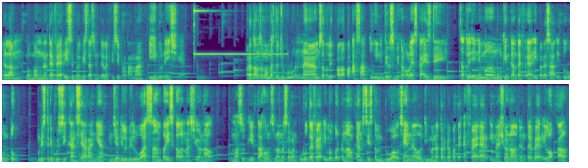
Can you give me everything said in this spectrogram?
dalam pembangunan TVRI sebagai stasiun televisi pertama di Indonesia. Pada tahun 1976, satelit Palapa A1 ini diresmikan oleh SKSD. Satelit ini memungkinkan TVRI pada saat itu untuk mendistribusikan siarannya menjadi lebih luas sampai skala nasional. Memasuki tahun 1980, TVRI memperkenalkan sistem dual channel di mana terdapat TVRI nasional dan TVRI lokal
